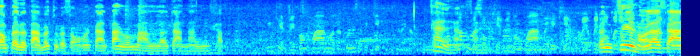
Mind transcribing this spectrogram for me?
ต้องเป็นไปตามวัตถุประสงค์ของการตั้งงบประมาณรายการนั้นครับ ที่เขียนไว้กว้างๆว่ากระตุ้นเศรษฐกิจใช่ไหมครับใช่ฮะ วัตถุประสงค์เขียนไว้กว้างๆไม่ได้เขียนไว้ว่าเป็นชื่อของรายการ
